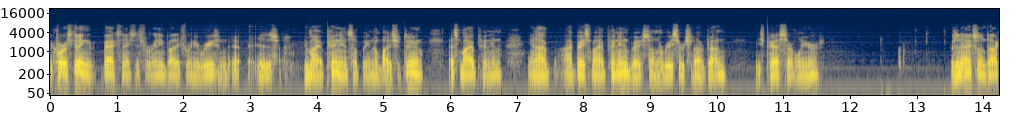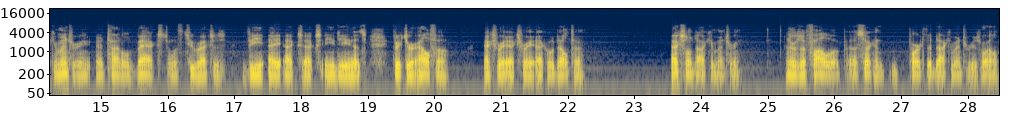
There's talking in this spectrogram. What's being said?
Of course, getting vaccinations for anybody for any reason uh, is, in my opinion, something nobody should do. That's my opinion, and I, I base my opinion based on the research that I've done these past several years. There's an excellent documentary titled Vaxxed with two X's, V A X X E D. That's Victor Alpha, X ray, X ray, Echo Delta excellent documentary. And there was a follow up, a second part to the documentary as well.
